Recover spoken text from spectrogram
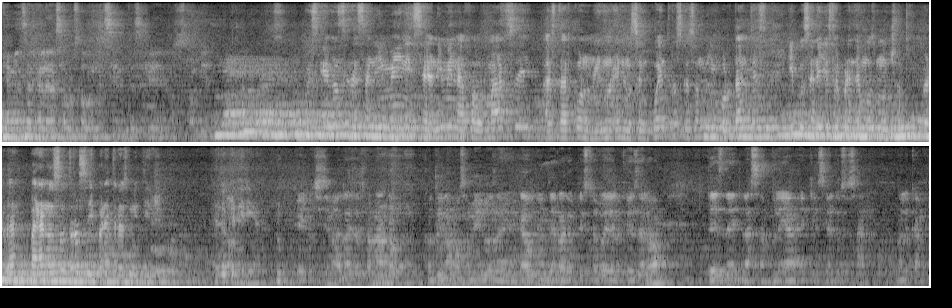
¿Qué mensaje le das a los adolescentes que nos están viendo? Pues que no se desanimen y se animen a formarse, a estar con, en, en los encuentros que son muy importantes y pues en ellos aprendemos mucho, ¿verdad? Para nosotros y para transmitir, es lo que diría. Okay, muchísimas gracias Fernando. Continuamos amigos de Gaudium de Radio Cristo Rey de la Cruz de León desde la Asamblea Eclesial Diocesana. No le cambies.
